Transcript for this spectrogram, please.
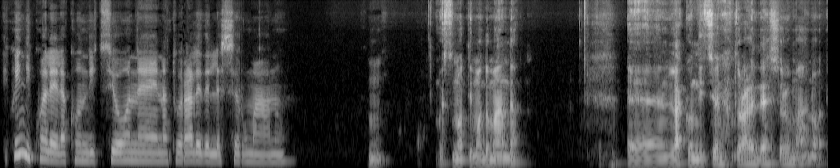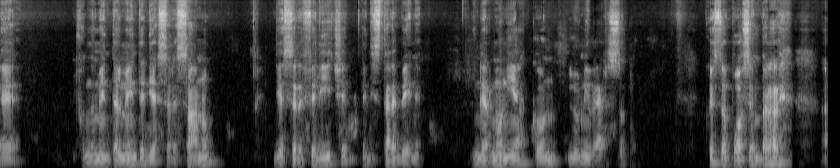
E quindi qual è la condizione naturale dell'essere umano? Mm. Questa è un'ottima domanda. Eh, la condizione naturale dell'essere umano è fondamentalmente di essere sano, di essere felice e di stare bene, in armonia con l'universo. Questo può sembrare,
